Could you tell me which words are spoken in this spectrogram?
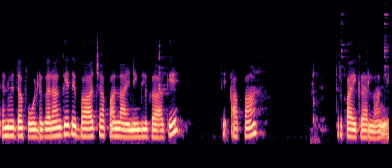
ਇਹਨੂੰ ਇਦਾਂ ਫੋਲਡ ਕਰਾਂਗੇ ਤੇ ਬਾਅਦ ਚ ਆਪਾਂ ਲਾਈਨਿੰਗ ਲਗਾ ਕੇ ਤੇ ਆਪਾਂ ਤਰਪਾਈ ਕਰ ਲਾਂਗੇ।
